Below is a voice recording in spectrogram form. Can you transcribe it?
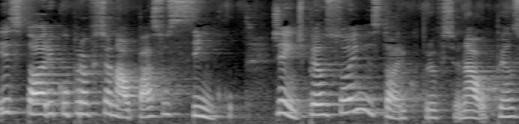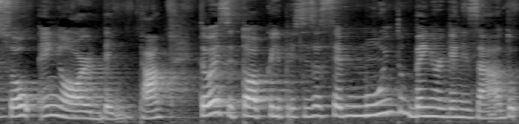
Histórico profissional, passo 5. Gente, pensou em histórico profissional? Pensou em ordem, tá? Então esse tópico ele precisa ser muito bem organizado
